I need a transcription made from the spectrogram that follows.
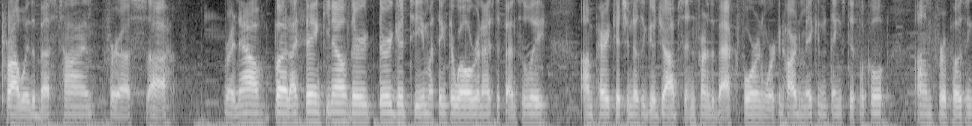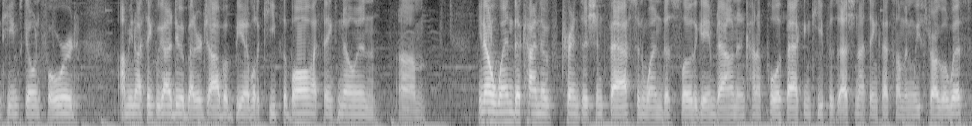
probably the best time for us uh, right now. But I think, you know, they're, they're a good team. I think they're well organized defensively. Um, Perry Kitchen does a good job sitting in front of the back four and working hard and making things difficult um, for opposing teams going forward. Um, you know, I think we got to do a better job of being able to keep the ball. I think knowing, um, you know, when to kind of transition fast and when to slow the game down and kind of pull it back and keep possession. I think that's something we struggled with.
